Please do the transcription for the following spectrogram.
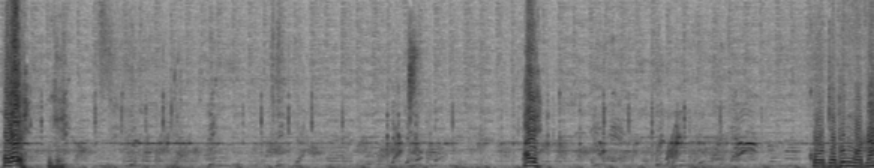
ไปเลยโอเค ไปโกรธอย่าพิ่งหมดนะ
